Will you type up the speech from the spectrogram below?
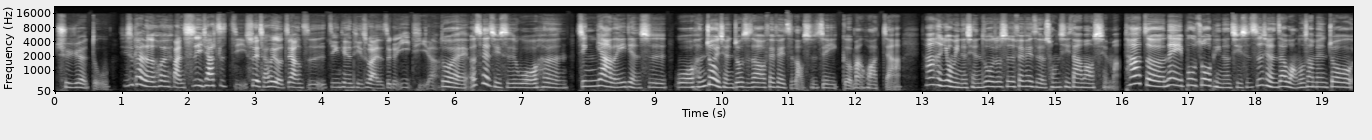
去阅读。其实看了会反思一下自己，所以才会有这样子今天提出来的这个议题啦。对，而且其实我很惊讶的一点是，我很久以前就知道狒狒子老师这一个漫画家，他很有名的前作就是《狒狒子的充气大冒险》嘛。他的那一部作品呢，其实之前在网络上面就。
